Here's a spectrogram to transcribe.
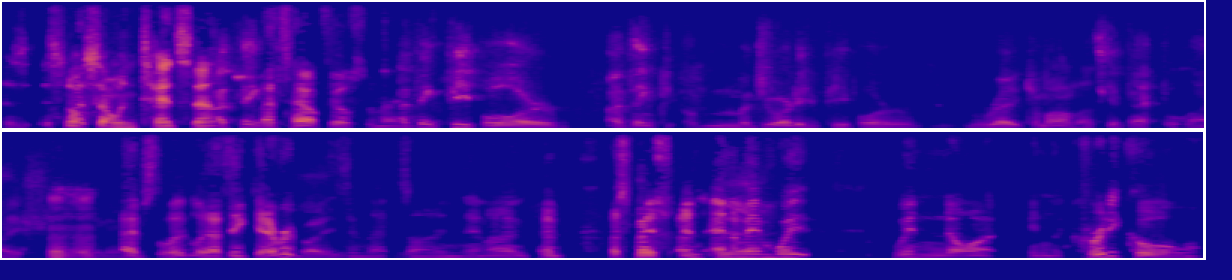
It's, it's not so intense now. I think That's how it feels for me. I think people are. I think a majority of people are ready. Come on, let's get back to life. Mhm. you know? Absolutely, I think everybody's in that zone, you know, and especially, and, and I mean, we we're not in the critical,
